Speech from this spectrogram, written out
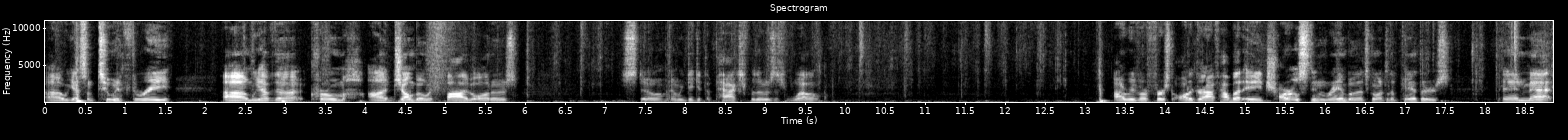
Uh, we got some two and three. Um, we have the Chrome uh, Jumbo with five autos still, and we did get the packs for those as well. Uh, we have our first autograph. How about a Charleston Rambo? That's going out to the Panthers and Matt.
